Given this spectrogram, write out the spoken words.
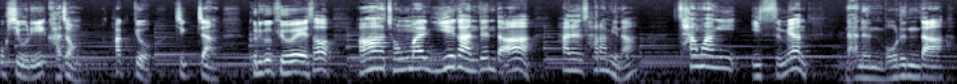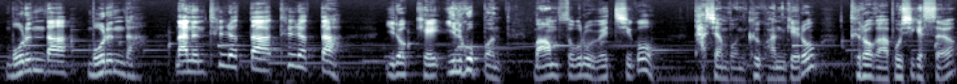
혹시 우리 가정, 학교, 직장 그리고 교회에서 아 정말 이해가 안 된다 하는 사람이나 상황이 있으면 나는 모른다, 모른다, 모른다. 나는 틀렸다, 틀렸다. 이렇게 일곱 번 마음속으로 외치고 다시 한번 그 관계로 들어가 보시겠어요?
